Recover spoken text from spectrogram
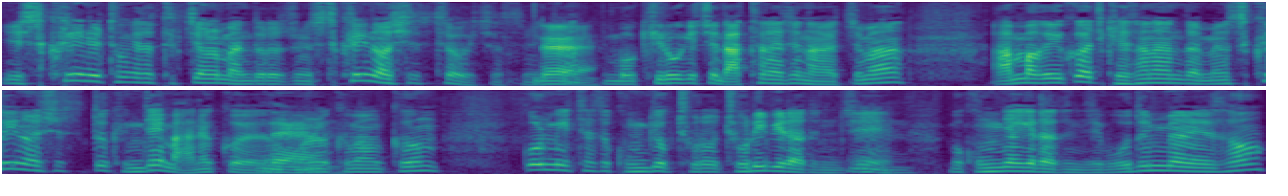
이 스크린을 통해서 득점을 만들어주는 스크린 어시스트라고 있지 않습니까? 네. 뭐 기록이 지금 나타나진 않았지만 아마 여기까지 계산한다면 스크린 어시스트도 굉장히 많을 거예요. 네. 오늘 그만큼 골 밑에서 공격 조립, 조립이라든지 음. 뭐 공략이라든지 모든 면에서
